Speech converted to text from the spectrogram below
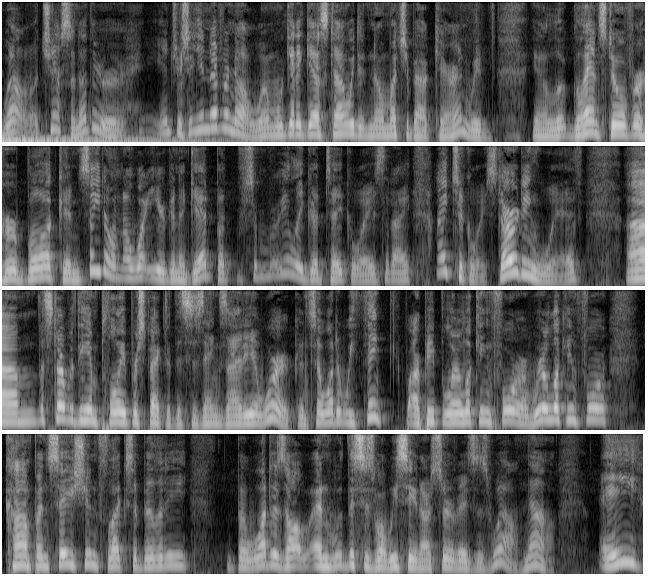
Well, Jess, another interesting. You never know when we get a guest on. We didn't know much about Karen. We've, you know, look, glanced over her book, and so you don't know what you're going to get. But some really good takeaways that I I took away. Starting with, um, let's start with the employee perspective. This is anxiety at work, and so what do we think our people are looking for? Or we're looking for compensation, flexibility, but what is all? And this is what we see in our surveys as well. Now, A,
